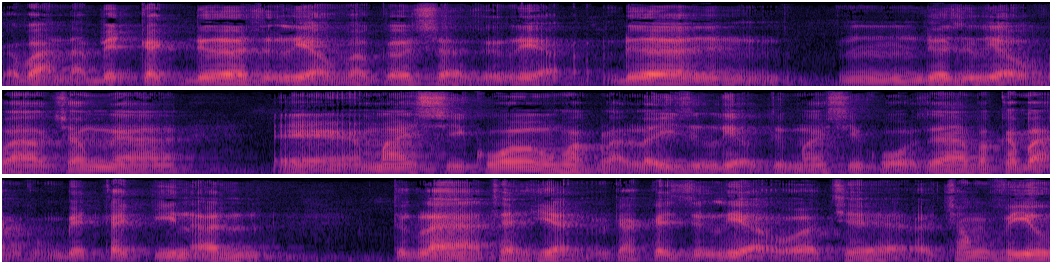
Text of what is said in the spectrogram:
Các bạn đã biết cách đưa dữ liệu vào cơ sở dữ liệu đưa đưa dữ liệu vào trong uh, MySQL hoặc là lấy dữ liệu từ MySQL ra. Và các bạn cũng biết cách in ấn tức là thể hiện các cái dữ liệu ở, trên, ở trong view.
